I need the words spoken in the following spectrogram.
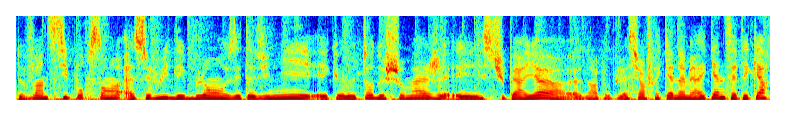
de 26% à celui des Blancs aux États-Unis et que le taux de chômage est supérieur dans la population africaine-américaine. Cet écart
